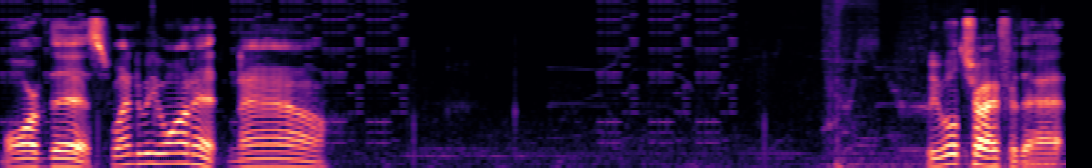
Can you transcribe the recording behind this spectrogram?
More of this. When do we want it? Now. We will try for that.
